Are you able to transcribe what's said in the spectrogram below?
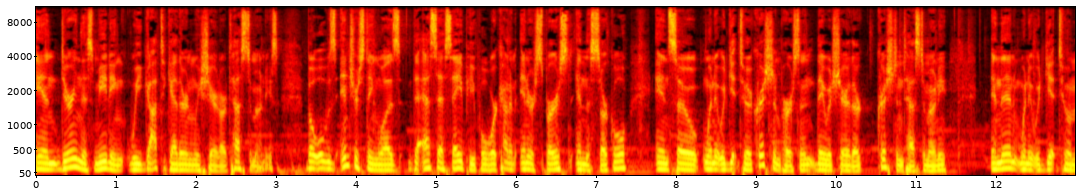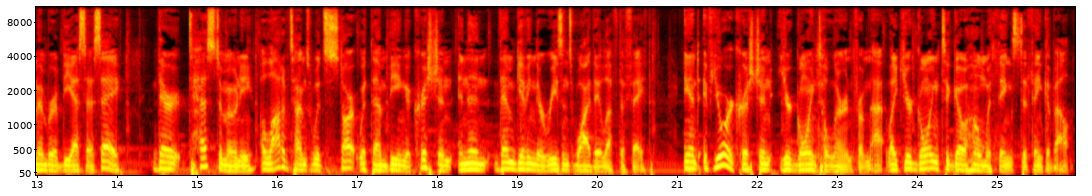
And during this meeting, we got together and we shared our testimonies. But what was interesting was the SSA people were kind of interspersed in the circle. And so when it would get to a Christian person, they would share their Christian testimony. And then when it would get to a member of the SSA, their testimony a lot of times would start with them being a Christian and then them giving their reasons why they left the faith. And if you're a Christian, you're going to learn from that. Like you're going to go home with things to think about.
